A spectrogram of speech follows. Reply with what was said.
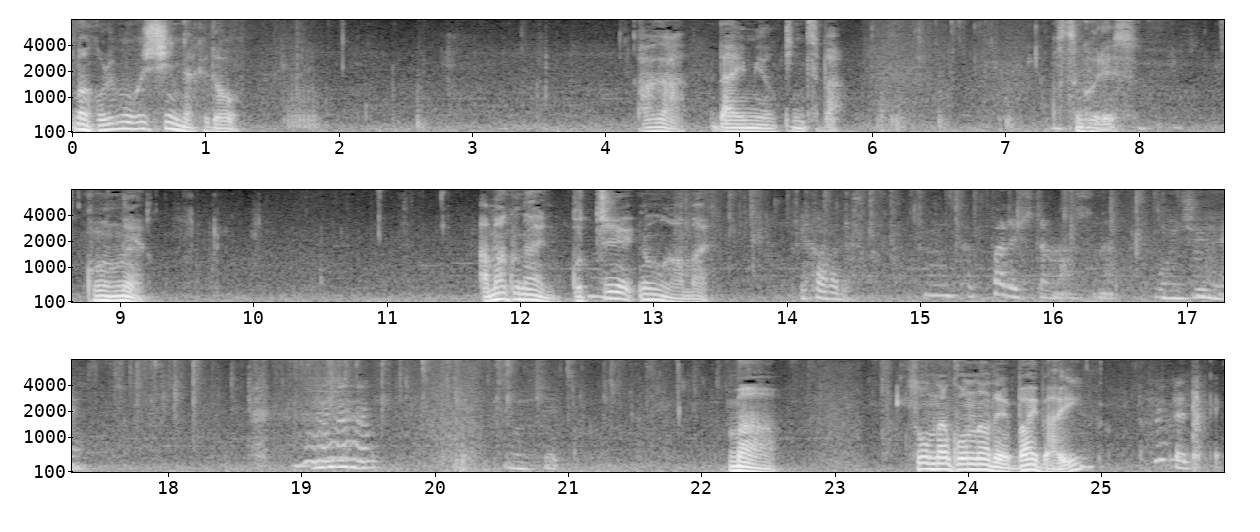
まあこれも美味しいんだけど。加賀大名金つば。すごいです。このね甘くないの？こっちの方が甘い。いかがですか？うんさっぱりしてますね。美味しいね。美味しい。まあそんなこんなでバイバイ？これだけ？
